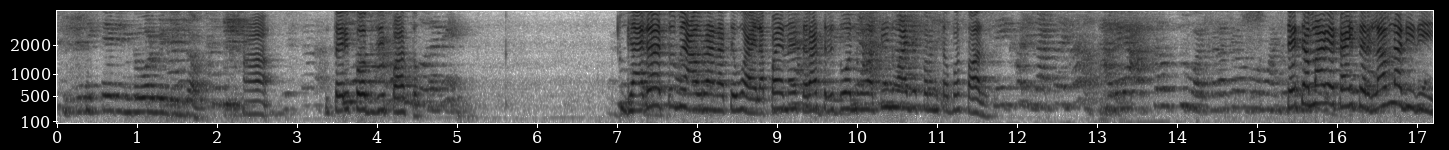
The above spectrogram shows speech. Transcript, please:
सिलेक्टेड इन गव्हर्नमेंट एक्झाम हा तरी पबजी पाहतो. घ्या ग तुम्ही आवराना ते व्हायला पाहिजे नाही तर रात्री दोन वा तीन वाजेपर्यंत बसाल. त्याच्यामागे काहीतरी लाव ना दीदी.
